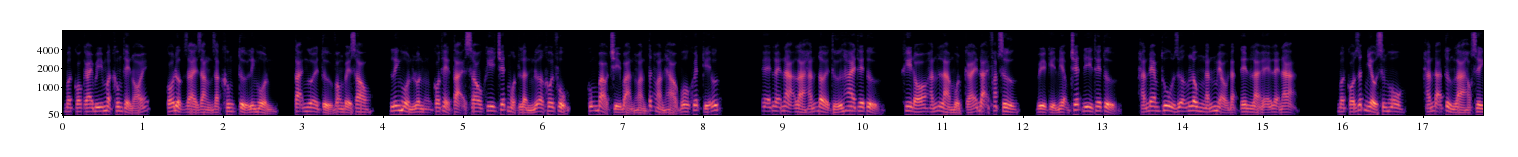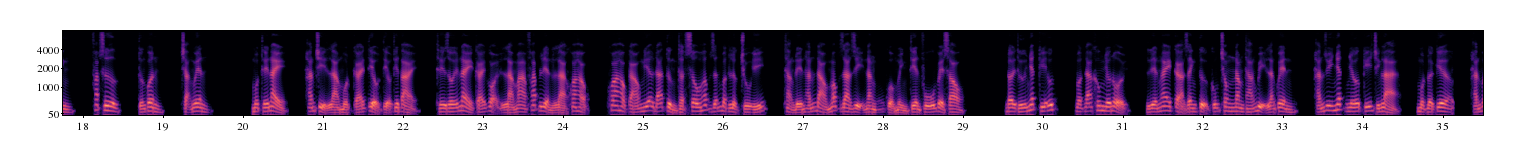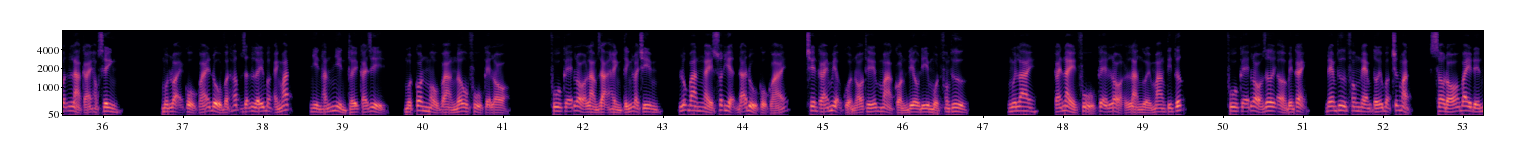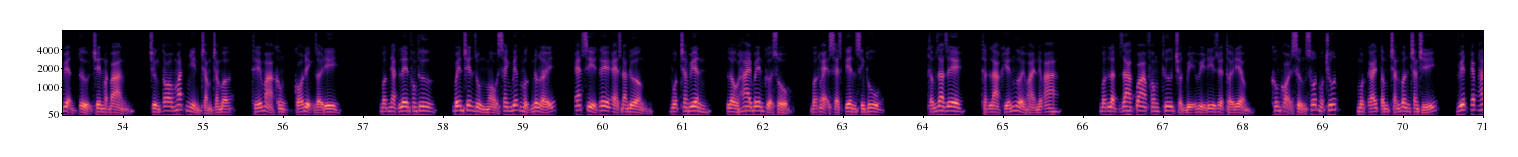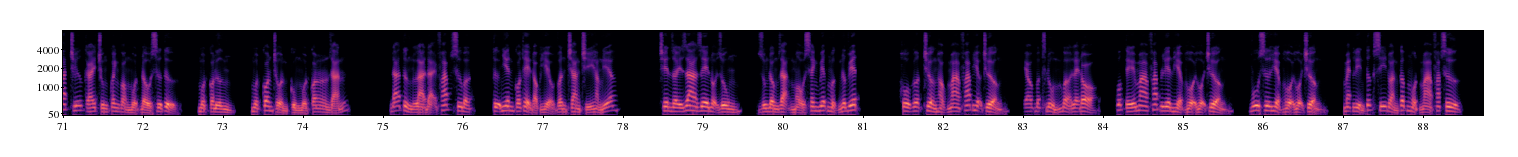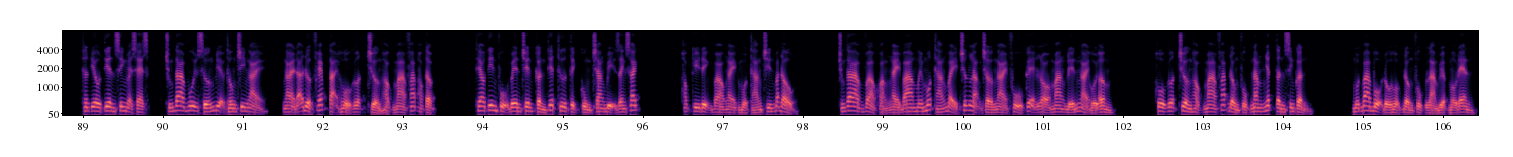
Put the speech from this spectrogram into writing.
Bật có cái bí mật không thể nói, có được dài rằng giặc không tử linh hồn, tại người tử vong về sau, linh hồn luôn có thể tại sau khi chết một lần nữa khôi phục, cũng bảo trì bản hoàn tất hoàn hảo vô khuyết ký ức. Hệ lệ nạ là hắn đời thứ hai thế tử, khi đó hắn là một cái đại pháp sư, vì kỷ niệm chết đi thế tử, hắn đem thu dưỡng lông ngắn mèo đặt tên là hệ lệ nạ. Bật có rất nhiều xưng hô, hắn đã từng là học sinh, pháp sư, tướng quân, trạng nguyên một thế này hắn chỉ là một cái tiểu tiểu thiên tài thế giới này cái gọi là ma pháp liền là khoa học khoa học áo nghĩa đã từng thật sâu hấp dẫn bật lực chú ý thẳng đến hắn đào móc ra dị năng của mình thiên phú về sau. Đời thứ nhất ký ức vật đã không nhớ nổi liền ngay cả danh tự cũng trong năm tháng bị lãng quên hắn duy nhất nhớ kỹ chính là một đời kia hắn vẫn là cái học sinh. Một loại cổ quái đồ vật hấp dẫn lấy bậc ánh mắt nhìn hắn nhìn thấy cái gì một con màu vàng nâu phủ kệ lò. Phu kệ lò làm dạ hành tính loài chim lúc ban ngày xuất hiện đã đủ cổ quái trên cái miệng của nó thế mà còn điêu đi một phong thư. Nguyên lai、like, cái này phủ kệ lọ là người mang tin tức phu kẽ lọ rơi ở bên cạnh đem thư phong ném tới bậc trước mặt sau đó bay đến viện tử trên mặt bàn chừng to mắt nhìn chằm chằm bậc, thế mà không có định rời đi. Bậc nhặt lên phong thư bên trên dùng màu xanh biết mực nước lấy scts đan đường vượt trang viên lầu hai bên cửa sổ bật huệ sẹt tiên sinh thu. Thấm da dê thật là khiến người hoài niệm a. Bật lật ra qua phong thư chuẩn bị hủy đi duyệt thời điểm không khỏi sửng sốt một chút một cái tấm chắn vân trang trí viết kép hát chữ cái chung quanh vòng một đầu sư tử một con lưng một con trồn cùng một con rắn. Đã từng là đại pháp sư bậc tự nhiên có thể đọc hiểu vân trang trí hàng nghĩa. Trên giấy da dê nội dung dùng đồng dạng màu xanh biết mực nước viết. Hồ gợt trường học ma pháp hiệu trưởng, albert đùm bợ lẽ đỏ, quốc tế ma pháp liên hiệp hội hội trưởng, vũ sư hiệp hội hội trưởng medlin tức sĩ đoàn cấp một ma pháp sư. Thân yêu tiên sinh ngoại ses chúng ta vui sướng địa thông chi ngài ngài đã được phép tại hồ gợt trường học ma pháp học tập. Theo tin phụ bên trên cần thiết thư tịch cùng trang bị danh sách. Học kỳ định vào ngày một tháng chín bắt đầu. Chúng ta vào khoảng ngày ba mươi một tháng bảy trước lặng chờ ngài phủ kệ lò mang đến ngài hồi âm. Hồ gợt trường học ma pháp đồng phục năm nhất tân sinh cần. Một ba bộ đồ hộp đồng phục làm việc màu đen.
